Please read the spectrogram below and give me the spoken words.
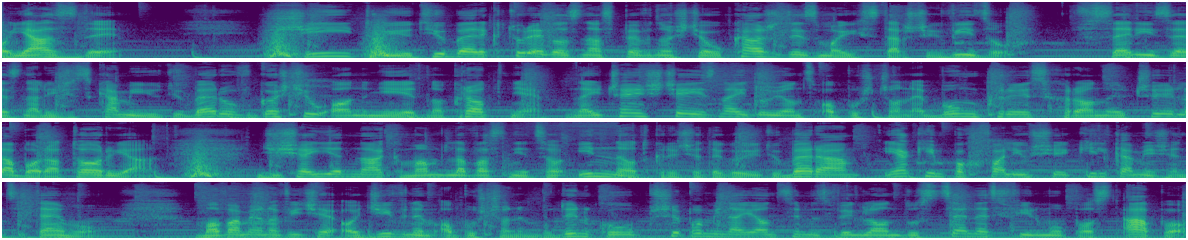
Pojazdy. Shi to youtuber, którego zna z pewnością każdy z moich starszych widzów. W serii ze znaleziskami youtuberów gościł on niejednokrotnie, najczęściej znajdując opuszczone bunkry, schrony czy laboratoria. Dzisiaj jednak mam dla Was nieco inne odkrycie tego youtubera, jakim pochwalił się kilka miesięcy temu. Mowa mianowicie o dziwnym opuszczonym budynku, przypominającym z wyglądu scenę z filmu Post-Apo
